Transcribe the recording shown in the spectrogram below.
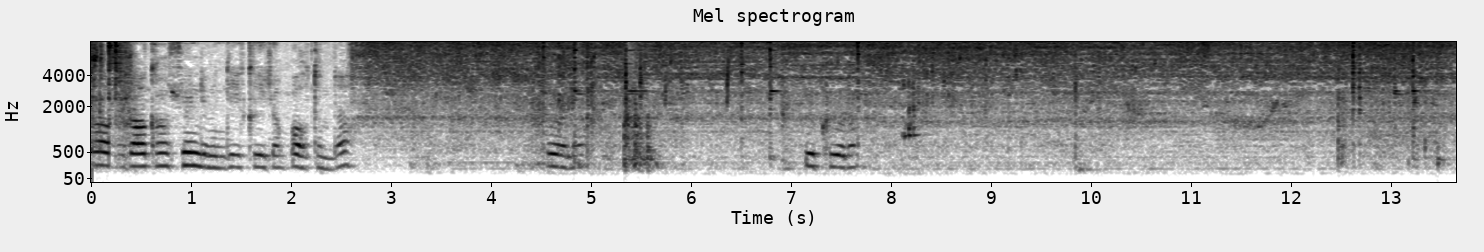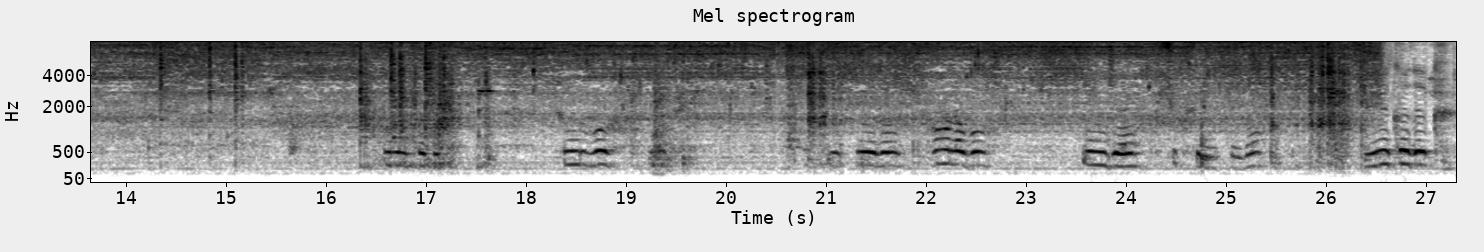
lavaboda akan suyun dibinde yıkayacağım altında. Şöyle yıkıyorum. Şimdi bu yıkıyoruz. Sonra bu ince küçük filtreleri yıkadık.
